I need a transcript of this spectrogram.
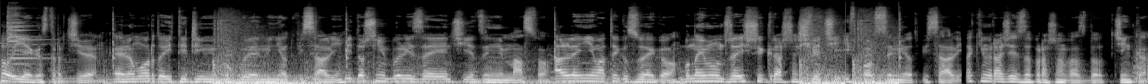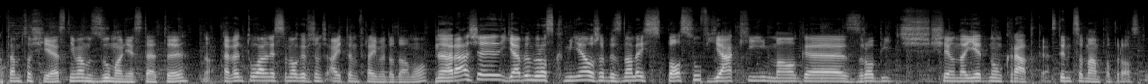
to i jego straciłem. Elomordo i ty Jimmy w ogóle mi nie odpisali. Widocznie byli zajęci jedzeniem masła. Ale nie ma tego złego, bo najmądrzejszy gracz na świecie i w Polsce mi odpisali. W takim razie zapraszam was do odcinka. Tam coś jest, nie mam zooma niestety. No, ewentualnie sobie mogę wziąć item frame do domu. Na razie ja bym rozkminiał, żeby znaleźć sposób, w jaki mogę zrobić się na jedną kratkę z tym, co mam po prostu.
